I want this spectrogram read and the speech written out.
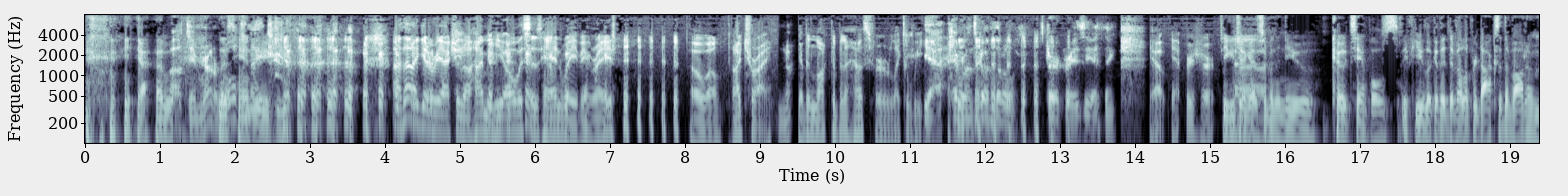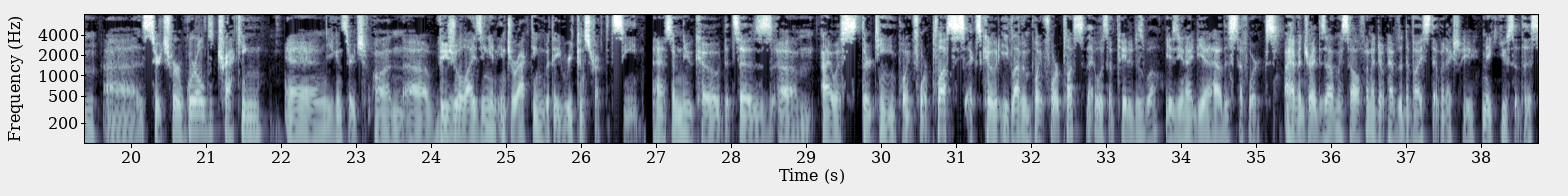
yeah. Well, Tim, you're on a Less roll hand tonight. wavy. I thought I'd get a reaction on Jaime. He always says hand waving, right? oh, well. I try. No. I've been locked up in a house for like a week. Yeah, everyone's going a little stir crazy, I think. Yeah, yeah, for sure. So you can check Uh, out some of the new code samples. If you look at the developer docs at the bottom, uh, search for world tracking, and you can search on uh, visualizing and interacting with a reconstructed scene. It has some new code that says um, iOS 13.4 plus, Xcode 11.4 plus. That was updated as well. Gives you an idea how this stuff works. I haven't tried this out myself, and I don't have the device that would actually make use of this.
